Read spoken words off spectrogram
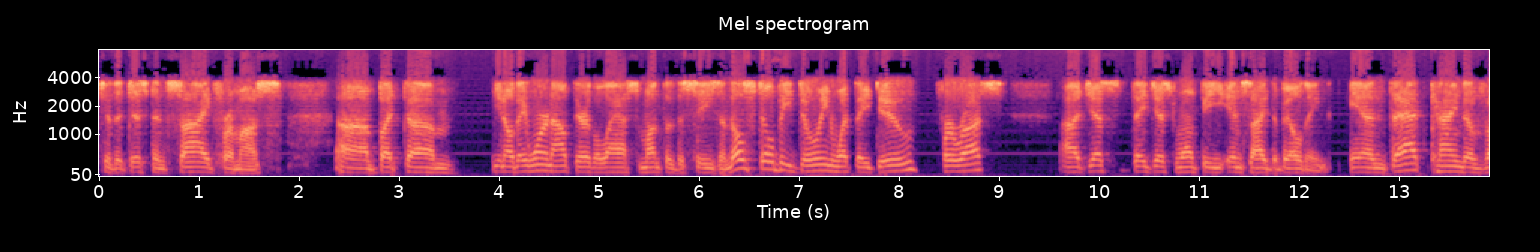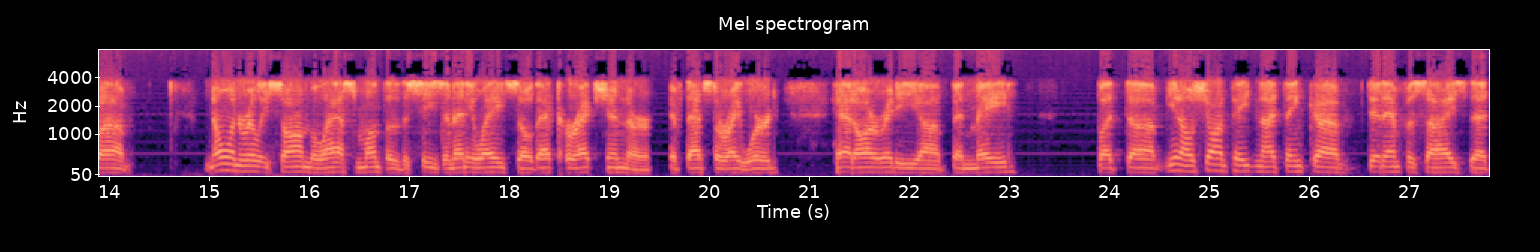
to the distant side from us. Uh, but um, you know, they weren't out there the last month of the season. They'll still be doing what they do for us. Uh, just they just won't be inside the building, and that kind of uh, no one really saw them the last month of the season anyway. So that correction, or if that's the right word, had already uh, been made. But uh, you know, Sean Payton, I think, uh, did emphasize that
